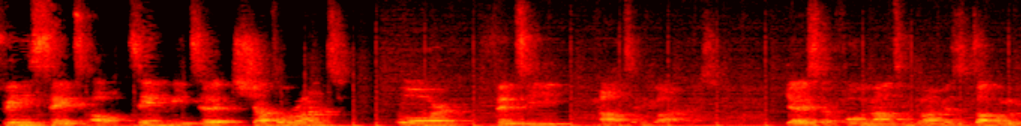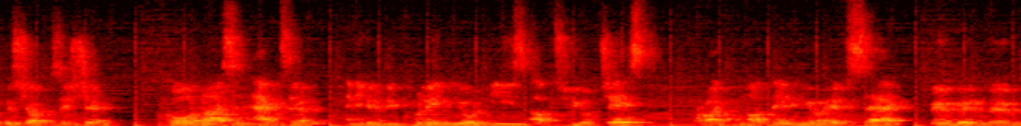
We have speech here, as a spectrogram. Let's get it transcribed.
20 sets of 10 meter shuttle runs or 30 mountain climbers. Okay, so for the mountain climbers, top of the push-up position, core nice and active, and you're gonna be pulling your knees up to your chest, all right, not letting your hips sag, boom, boom, boom,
